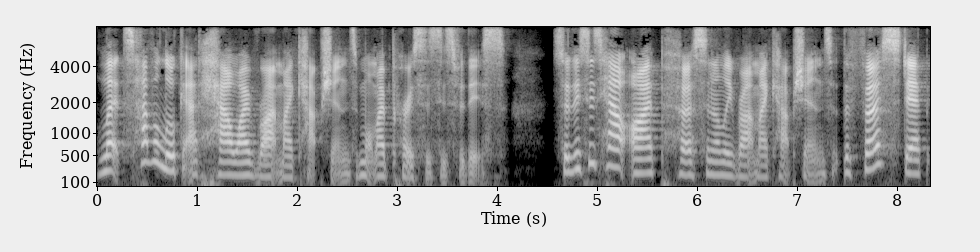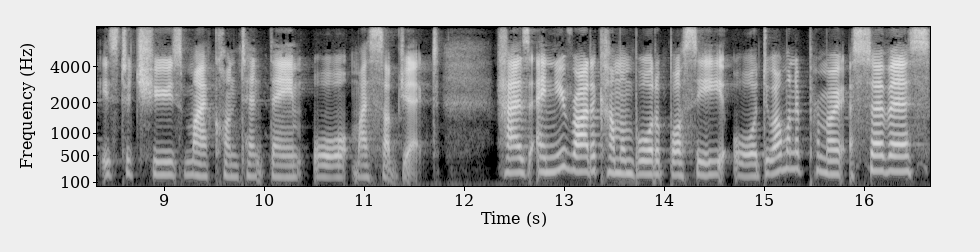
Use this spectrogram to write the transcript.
let's have a look at how I write my captions and what my process is for this. So, this is how I personally write my captions. The first step is to choose my content theme or my subject. Has a new writer come on board at Bossy, or do I want to promote a service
